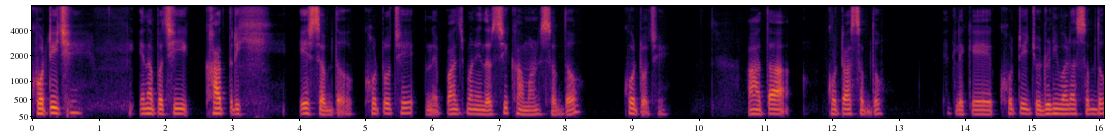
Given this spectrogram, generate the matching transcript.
ખોટી છે. એના પછી ખાતરી એ શબ્દ ખોટો છે અને પાંચમાની અંદર શિખામણ શબ્દ ખોટો છે. આ હતા ખોટા શબ્દો, એટલે કે ખોટી જોડણીવાળા શબ્દો.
